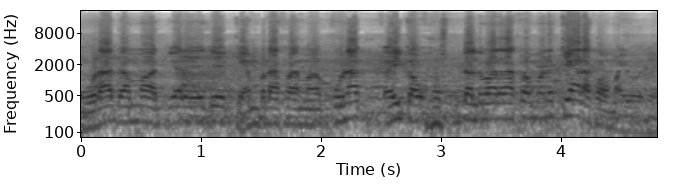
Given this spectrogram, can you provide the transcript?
મોડા ગામમાં અત્યારે જે કેમ્પ રાખવામાં કોના કઈ હોસ્પિટલ દ્વારા રાખવામાં અને ક્યાં રાખવામાં આવ્યો છે?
